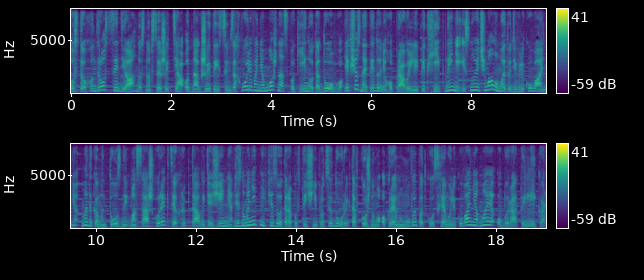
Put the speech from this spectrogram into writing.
Остеохондроз це діагноз на все життя. Однак жити із цим захворюванням можна спокійно та довго, якщо знайти до нього правильний підхід. Нині існує чимало методів лікування: медикаментозний, масаж, корекція хребта, витяжіння, різноманітні фізіотерапевтичні процедури. Та в кожному окремому випадку схему лікування має обирати лікар.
